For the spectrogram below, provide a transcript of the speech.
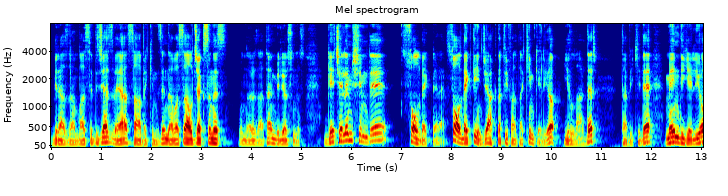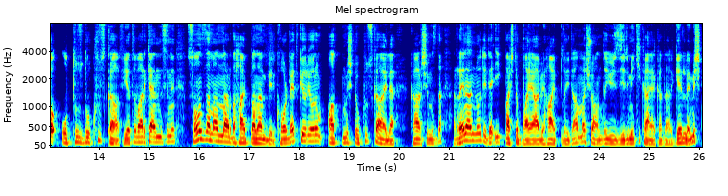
birazdan bahsedeceğiz veya sağ bekinize Navas'ı alacaksınız. Bunları zaten biliyorsunuz. Geçelim şimdi sol beklere. Sol bek deyince akla FIFA'da kim geliyor? Yıllardır. Tabii ki de Mendy geliyor. 39k fiyatı var kendisinin. Son zamanlarda hype'lanan bir kornet görüyorum. 69k ile karşımızda. Renan Lodi de ilk başta bayağı bir hype'lıydı ama şu anda 122K'ya kadar gerilemiş.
